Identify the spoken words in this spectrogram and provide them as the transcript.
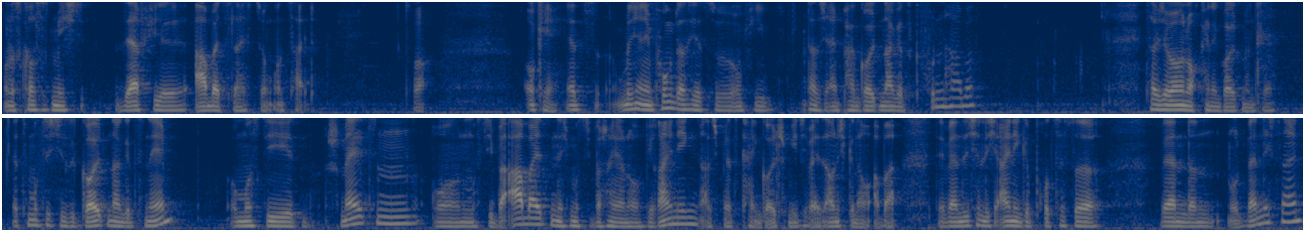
Und es kostet mich sehr viel Arbeitsleistung und Zeit. So. Okay, jetzt bin ich an dem Punkt, dass ich jetzt so irgendwie, dass ich ein paar Goldnuggets gefunden habe. Jetzt habe ich aber immer noch keine Goldmünze. Jetzt muss ich diese Goldnuggets nehmen und muss die schmelzen und muss die bearbeiten. Ich muss die wahrscheinlich auch noch irgendwie reinigen. Also ich bin jetzt kein Goldschmied, ich weiß auch nicht genau, aber da werden sicherlich einige Prozesse werden dann notwendig sein,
